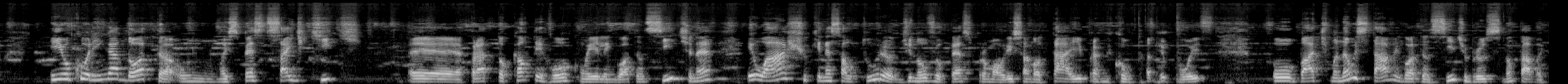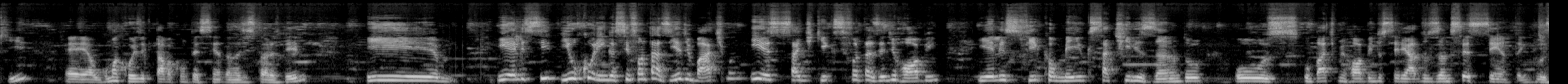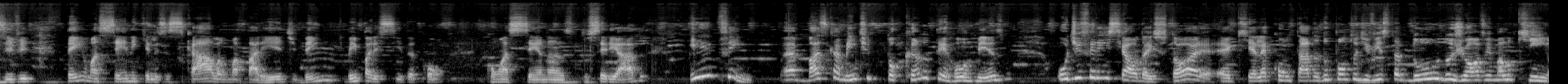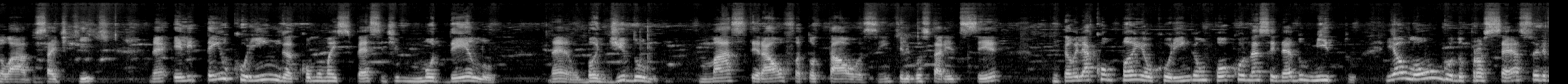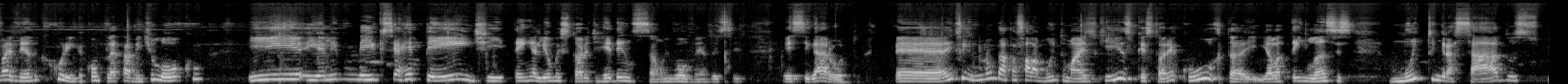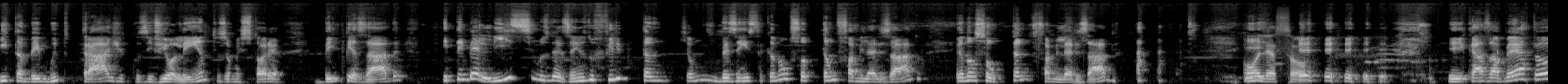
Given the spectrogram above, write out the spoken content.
E o Coringa adota um, uma espécie de sidekick é, para tocar o terror com ele em Gotham City, né? Eu acho que nessa altura, de novo eu peço para o Maurício anotar aí para me contar depois. O Batman não estava em Gotham City, o Bruce não estava aqui. É, alguma coisa que estava acontecendo nas histórias dele. E e ele se e o Coringa se fantasia de Batman e esse sidekick se fantasia de Robin e eles ficam meio que satirizando os, o Batman Robin do seriado dos anos 60. Inclusive, tem uma cena em que eles escalam uma parede bem, bem parecida com, com as cenas do seriado. E, enfim, é basicamente tocando terror mesmo. O diferencial da história é que ela é contada do ponto de vista do, do jovem maluquinho lá, do sidekick né? Ele tem o Coringa como uma espécie de modelo, né? Um bandido master alfa total, assim, que ele gostaria de ser. Então ele acompanha o Coringa um pouco nessa ideia do mito. E ao longo do processo ele vai vendo que o Coringa é completamente louco e, e ele meio que se arrepende e tem ali uma história de redenção envolvendo esse, esse garoto. É, enfim, não dá para falar muito mais do que isso, porque a história é curta e ela tem lances muito engraçados e também muito trágicos e violentos. É uma história bem pesada. E tem belíssimos desenhos do Philip Tan, que é um desenhista que eu não sou tão familiarizado. Eu não sou tão familiarizado. Olha só. e Carlos Alberto.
